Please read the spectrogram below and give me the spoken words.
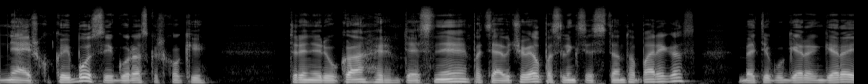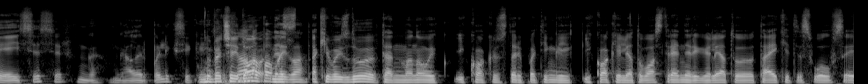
neaišku, kaip bus, jeigu ras kažkokį treneriuką rimtesnį, Pacevičiu vėl paslinks asistento pareigas. Bet jeigu gerai, gerai eisis ir ga- gal ir paliksi Nu, bet čia įdomu, nes akivaizdu, ten, manau, į, į kokius, dar ypatingai, į kokį Lietuvos trenerį galėtų taikytis Wolfsai,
